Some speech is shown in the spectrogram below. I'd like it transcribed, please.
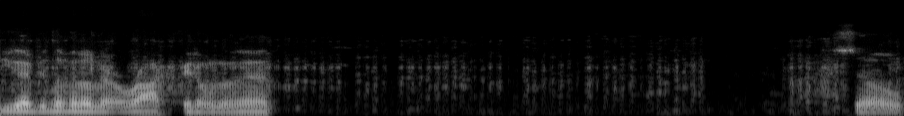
you gotta be living under a rock if you don't know that. So,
